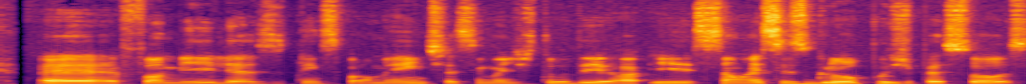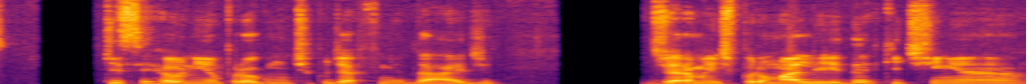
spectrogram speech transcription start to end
é, famílias, principalmente, acima de tudo, e, e, são esses grupos de pessoas que se reuniam por algum tipo de afinidade, geralmente por uma líder que tinha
